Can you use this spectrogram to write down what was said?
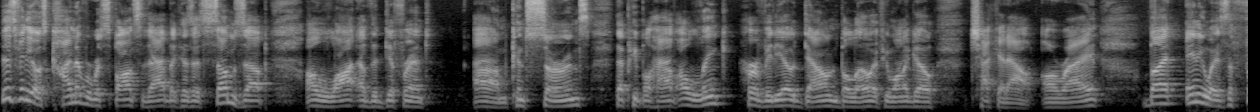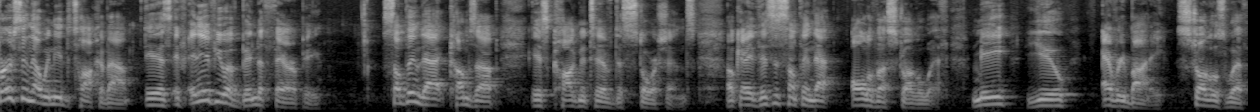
this video is kind of a response to that because it sums up a lot of the different um, concerns that people have. I'll link her video down below if you wanna go check it out, all right? But anyways, the first thing that we need to talk about is if any of you have been to therapy, something that comes up is cognitive distortions, okay? This is something that all of us struggle with. Me, you, everybody struggles with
